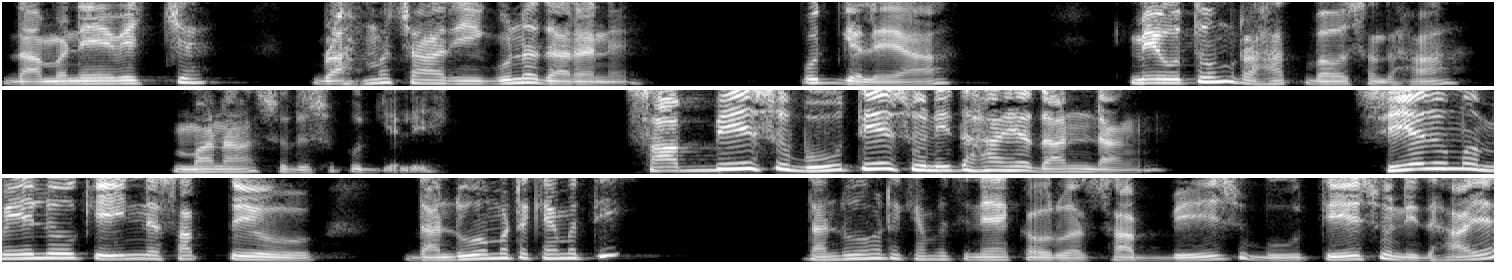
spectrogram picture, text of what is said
දමණය වෙච්ච බ්‍රහ්මචාරී ගුණ දරන පුද්ගලයා මේ උතුම් රහත් බව සඳහා මනා සුදුසු පුද්ගලී. සබ්බේසු භූතේසු නිදහය දණ්ඩං. සියලුම මේ ලෝකේ ඉන්න සත්වයෝ දඬුවමට කැමති? දඬුවමට කැමති නෑ කවුරුවත්. සබ්බේසු භූතේසු නිදහය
